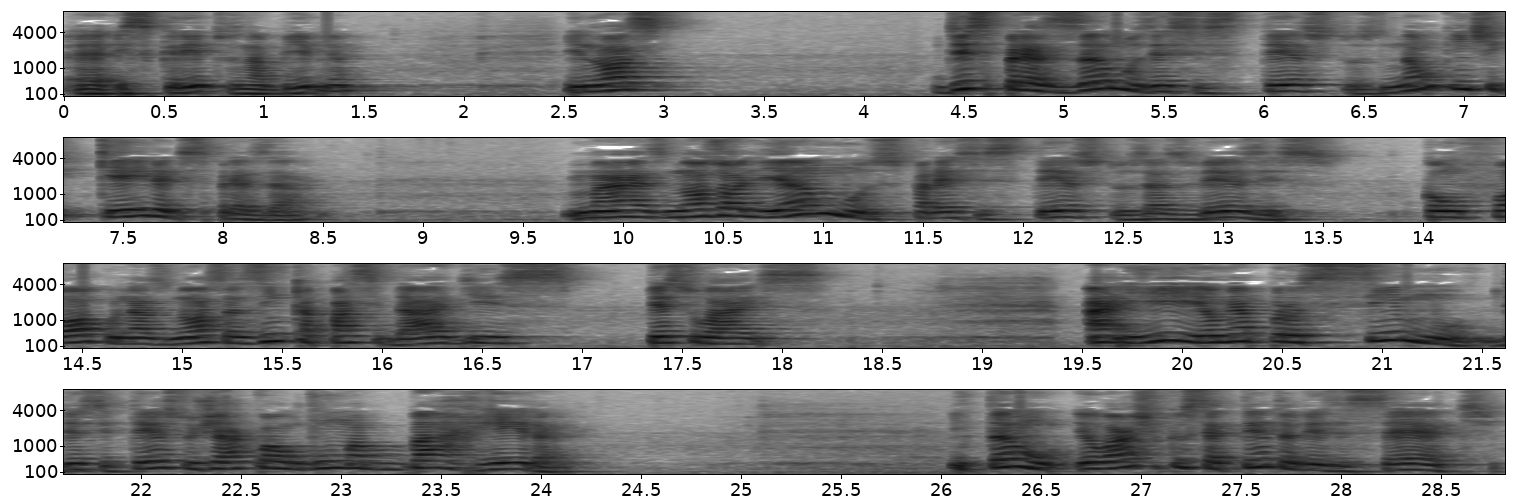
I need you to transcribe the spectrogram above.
é, escritos na Bíblia, e nós desprezamos esses textos, não que a gente queira desprezar, mas nós olhamos para esses textos, às vezes, com foco nas nossas incapacidades pessoais. Aí eu me aproximo desse texto já com alguma barreira. Então, eu acho que o 70 vezes 7,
